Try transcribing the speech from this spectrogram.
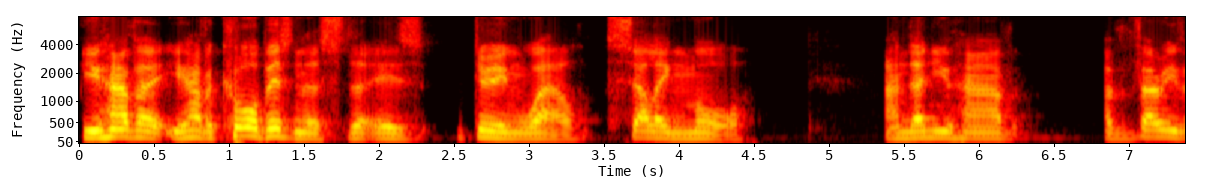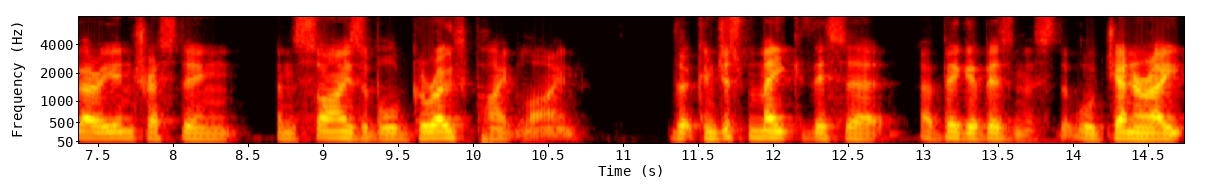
you have a you have a core business that is doing well, selling more, and then you have a very very interesting and sizable growth pipeline that can just make this a, a bigger business that will generate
